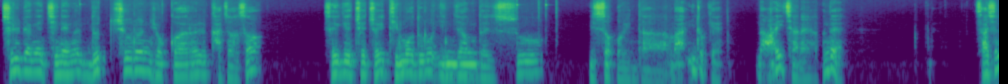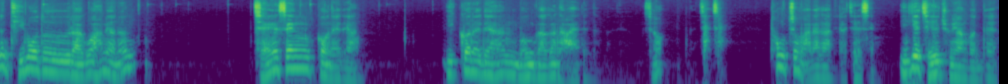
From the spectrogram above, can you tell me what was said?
질병의 진행을 늦추는 효과를 가져서 세계 최초의 디모드로 인정될 수 있어 보인다. 막 이렇게 나와 있잖아요. 근데 사실은 디모드라고 하면은 재생건에 대한 이 건에 대한 뭔가가 나와야 말이에요. 그죠? 재생. 통증 완화가 아니라 재생. 이게 제일 중요한 건데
